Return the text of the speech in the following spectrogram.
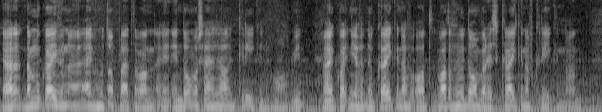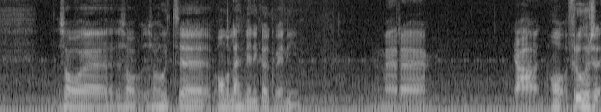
Ja, dan, dan moet ik even, even goed opletten, want in, in Domber zijn ze al krieken volgens mij. Maar ik weet niet of het nu kreken of wat, wat of nu Domber is, kreken of krieken. Want zo, eh, zo, zo goed eh, onderlegd ben ik ook weer niet. Maar eh, ja, on- vroeger,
